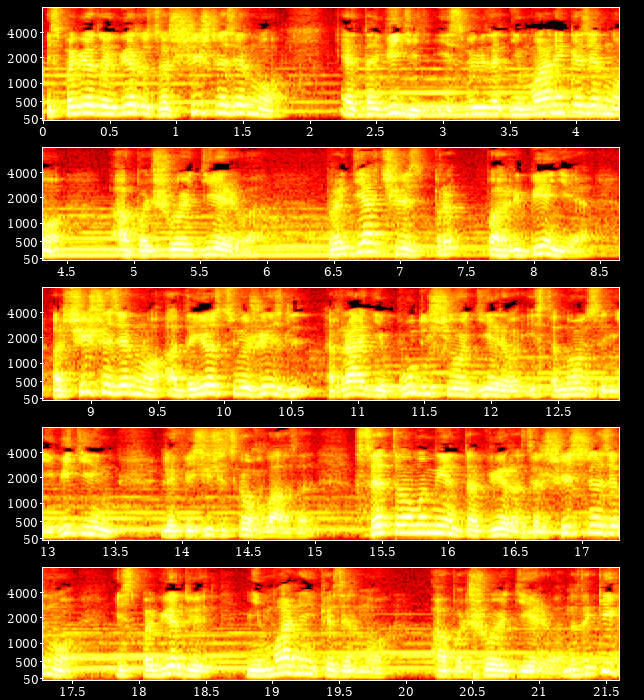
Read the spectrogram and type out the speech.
Исповедуя веру, защищенное зерно – это видеть и исповедать не маленькое зерно, а большое дерево. Пройдя через погребение, горчичное зерно отдает свою жизнь ради будущего дерева и становится невидимым для физического глаза. С этого момента вера в горчичное зерно – исповедует не маленькое зерно, а большое дерево. На таких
